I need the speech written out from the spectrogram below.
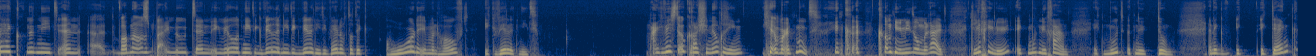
ik kan het niet. En uh, wat nou als het pijn doet? En ik wil het niet, ik wil het niet, ik wil het niet. Ik weet nog dat ik hoorde in mijn hoofd, ik wil het niet. Maar ik wist ook rationeel gezien, ja, maar het moet. Ik kan hier niet onderuit. Ik lig hier nu, ik moet nu gaan. Ik moet het nu doen. En ik, ik, ik denk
